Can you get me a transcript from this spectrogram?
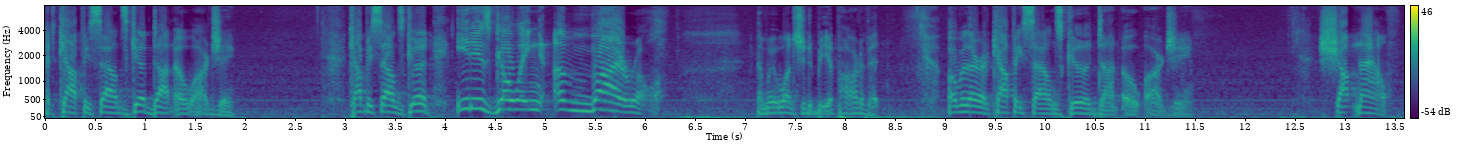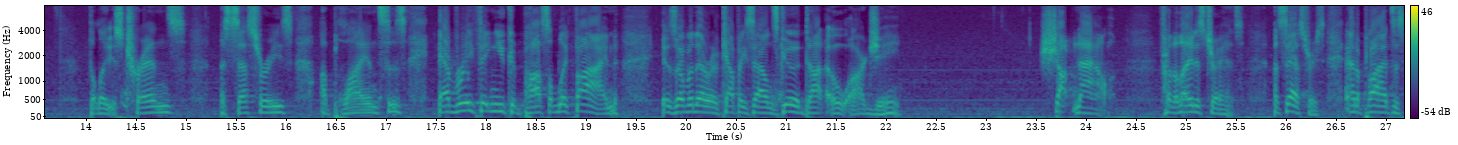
at coffeesoundsgood.org. Coffee sounds good. It is going viral. And we want you to be a part of it. Over there at coffeesoundsgood.org. Shop now. The latest trends, accessories, appliances, everything you could possibly find is over there at coffeesoundsgood.org. Shop now for the latest trends, accessories, and appliances.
